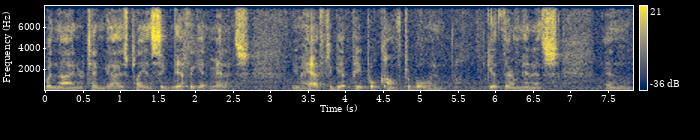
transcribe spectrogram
with nine or ten guys playing significant minutes. You have to get people comfortable and get their minutes, and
